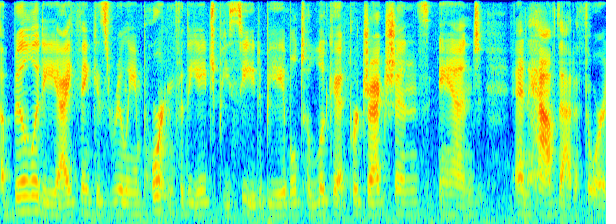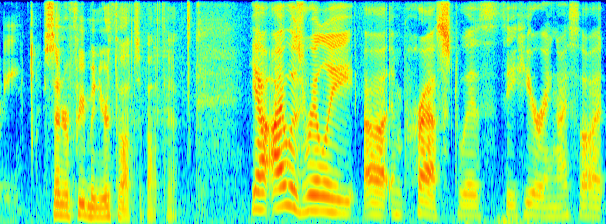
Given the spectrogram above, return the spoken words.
ability, I think, is really important for the HPC to be able to look at projections and and have that authority. Senator Friedman, your thoughts about that? Yeah, I was really uh, impressed with the hearing. I thought,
